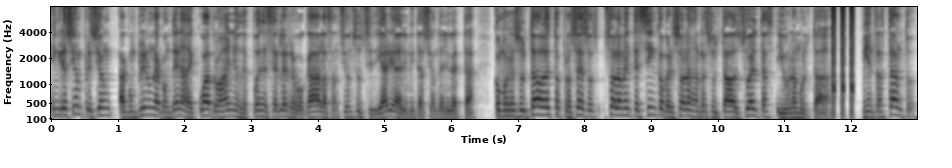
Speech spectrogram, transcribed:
ingresó en prisión a cumplir una condena de cuatro años después de serle revocada la sanción subsidiaria de limitación de libertad. Como resultado de estos procesos, solamente cinco personas han resultado sueltas y una multada. Mientras tanto,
